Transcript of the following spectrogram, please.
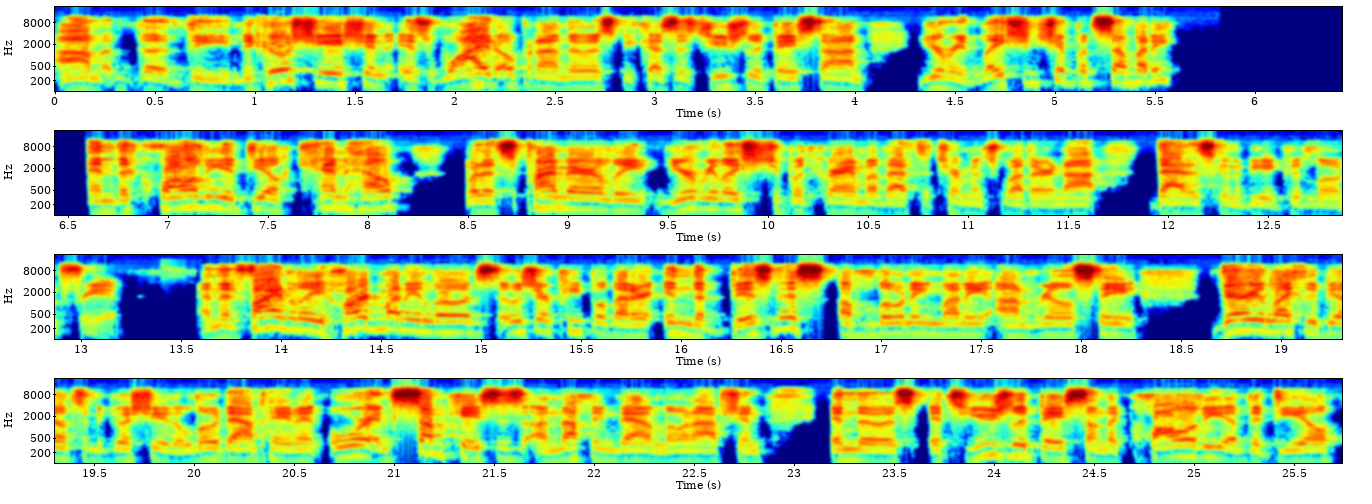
Um, the, the negotiation is wide open on those because it's usually based on your relationship with somebody. And the quality of deal can help, but it's primarily your relationship with grandma that determines whether or not that is going to be a good loan for you. And then finally, hard money loans. Those are people that are in the business of loaning money on real estate, very likely be able to negotiate a low down payment, or in some cases, a nothing down loan option. In those, it's usually based on the quality of the deal.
